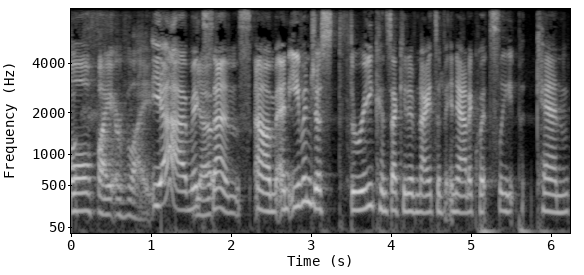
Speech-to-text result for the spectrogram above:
full fight or flight yeah, it makes Yep. sense. Um, and even just three consecutive nights of inadequate sleep can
